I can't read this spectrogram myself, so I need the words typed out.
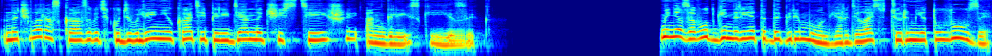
начала рассказывать, к удивлению Кати, перейдя на чистейший английский язык. «Меня зовут Генриетта де Гримон. Я родилась в тюрьме Тулузы,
